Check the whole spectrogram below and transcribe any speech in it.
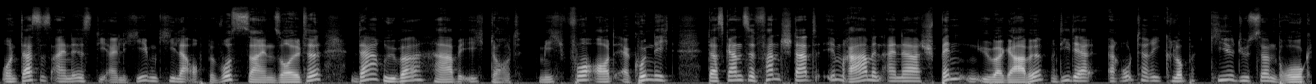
und dass es eine ist, die eigentlich jedem Kieler auch bewusst sein sollte, darüber habe ich dort mich vor Ort erkundigt. Das Ganze fand statt im Rahmen einer Spendenübergabe, die der Rotary Club Kiel-Düsternbrook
